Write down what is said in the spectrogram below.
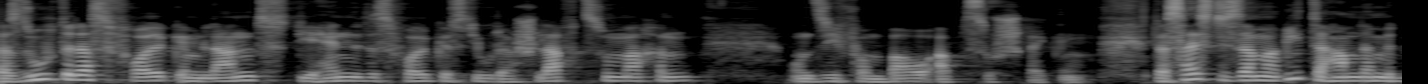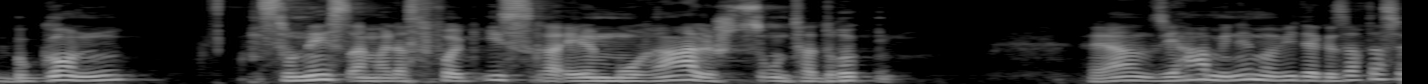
Da suchte das Volk im Land, die Hände des Volkes Juda schlaff zu machen und sie vom Bau abzuschrecken. Das heißt, die Samariter haben damit begonnen, zunächst einmal das Volk Israel moralisch zu unterdrücken. Ja, sie haben ihnen immer wieder gesagt, das,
